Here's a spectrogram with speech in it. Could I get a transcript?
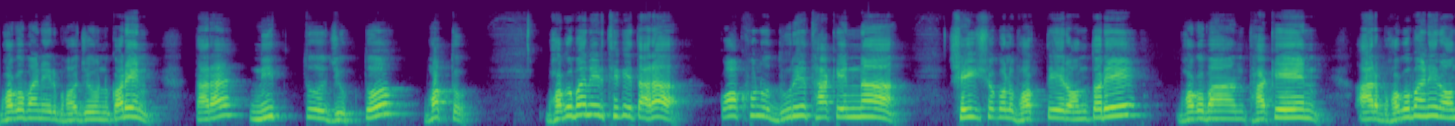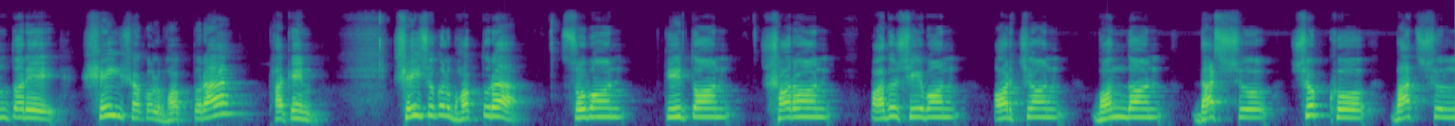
ভগবানের ভজন করেন, তারা নিত্যযুক্ত ভক্ত। ভগবানের থেকে তারা কখনো দূরে থাকেন না। সেই সকল ভক্তের অন্তরে ভগবান থাকেন আর ভগবানের অন্তরে সেই সকল ভক্তরা থাকেন। সেই সকল ভক্তরা শ্রবণ, কীর্তন, স্মরণ, পাদসেবন, অর্চন, বন্দন, দাস্য, সক্ষ, বাৎসল্য,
